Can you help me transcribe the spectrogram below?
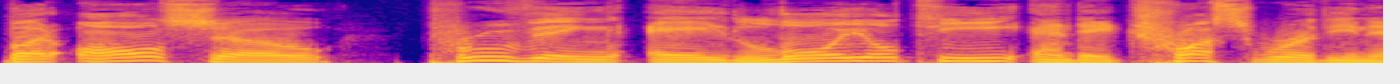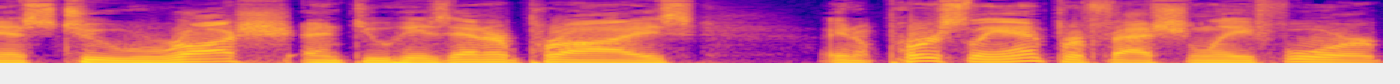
but also proving a loyalty and a trustworthiness to Rush and to his enterprise, you know, personally and professionally for,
